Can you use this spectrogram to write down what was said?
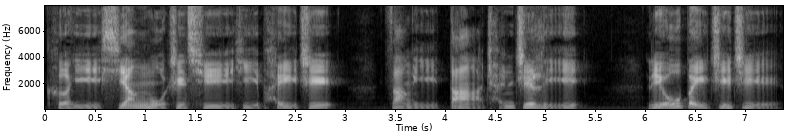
可以香木之躯以配之，葬以大臣之礼。刘备之志，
